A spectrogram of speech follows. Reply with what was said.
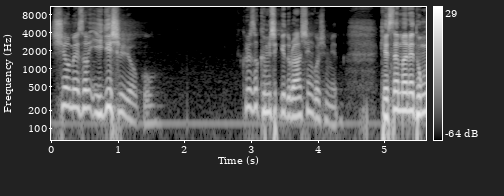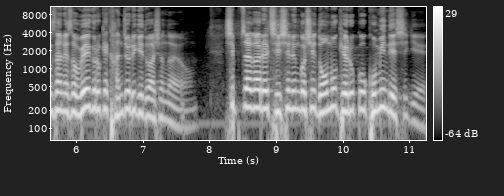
시험에서 이기시려고 그래서 금식 기도를 하신 것입니다. 겟세만의 동산에서 왜 그렇게 간절히 기도하셨나요? 십자가를 지시는 것이 너무 괴롭고 고민되시기에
